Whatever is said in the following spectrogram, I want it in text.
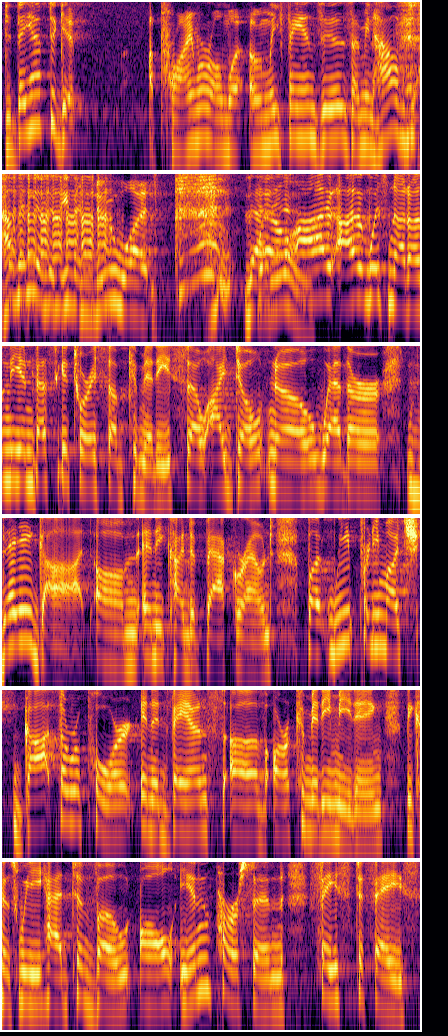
Did they have to get a primer on what OnlyFans is? I mean, how how many of them even knew what that well, is? I, I was not on the investigatory subcommittee, so I don't know whether they got um, any kind of background. But we pretty much got the report in advance of our committee meeting because we had to vote all in person, face to face,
